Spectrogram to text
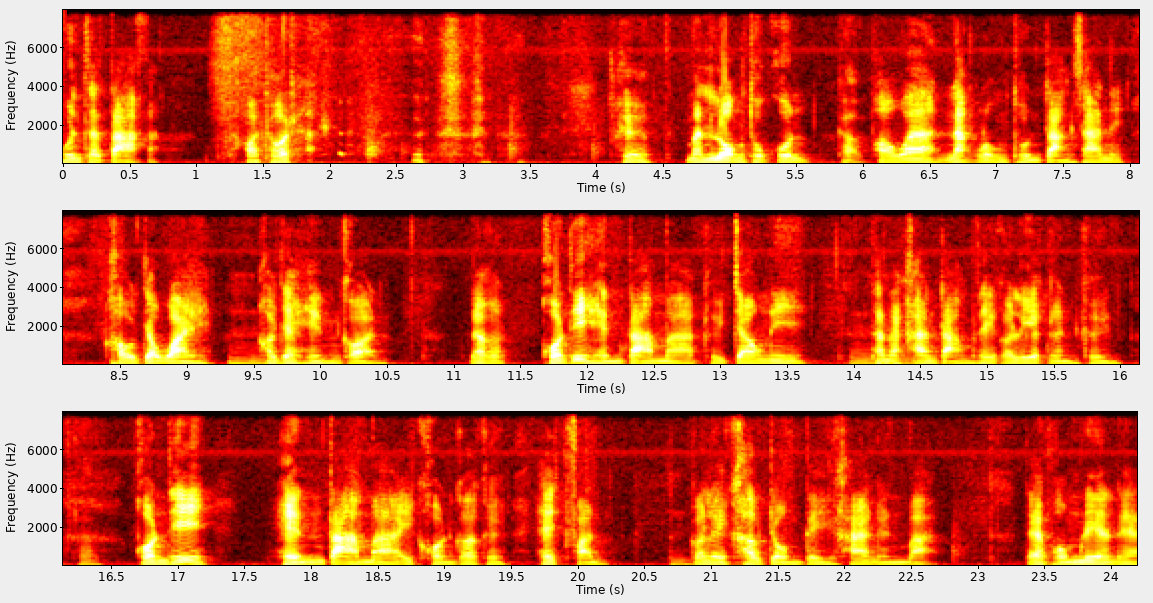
หุ้นสตาร์กอะขอโทษ คือมันลงทุกหุ้นครับเพราะว่านักลงทุนต่างชาตินี่เขาจะไวอืมเขาจะเห็นก่อน แล้วก็คนที่เห็นตามมาคือเจ้าหนี้อืมธนาคารต่างประเทศก็เรียกเงินคืนครับคนที่ เห็นตามมาอีกคนก็คือ hedge fund ก็เลยเข้าโจมตีค่าเงินบาท แต่ผมเรียนเนี่ย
